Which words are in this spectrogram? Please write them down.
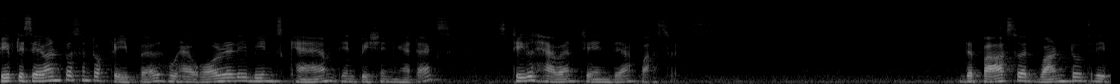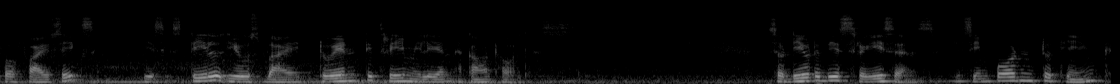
57% of people who have already been scammed in phishing attacks still haven't changed their passwords. The password 123456 is still used by 23 million account holders. So due to these reasons, it's important to think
